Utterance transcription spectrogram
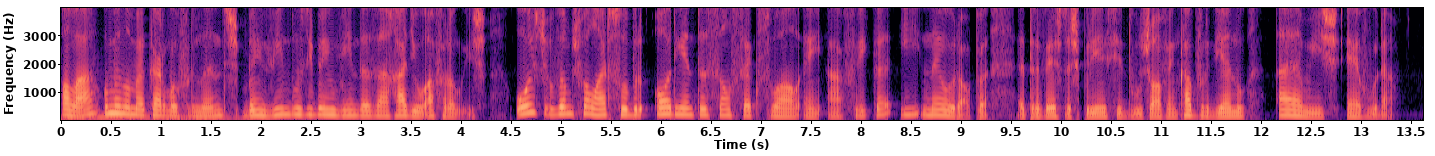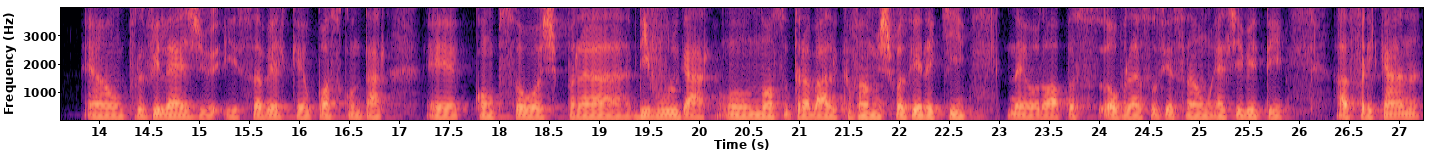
Olá, o meu nome é Carla Fernandes, bem-vindos e bem-vindas à Rádio Afrolis. Hoje vamos falar sobre orientação sexual em África e na Europa, através da experiência do jovem cabo-verdiano Aramis Évora. É um privilégio e saber que eu posso contar é, com pessoas para divulgar o nosso trabalho que vamos fazer aqui na Europa sobre a Associação LGBT Africana.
